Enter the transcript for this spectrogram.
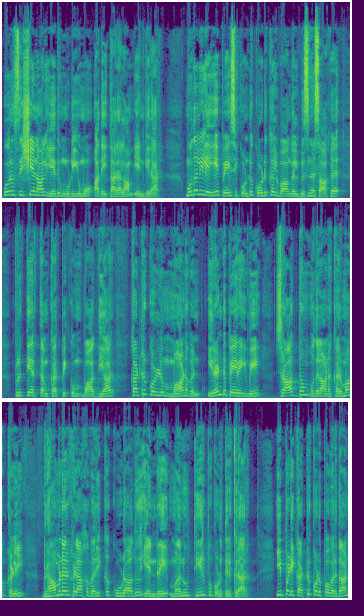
ஒரு சிஷ்யனால் எது முடியுமோ அதை தரலாம் என்கிறார். முதலிலேயே பேசிக்கொண்டு கொடுக்கல் வாங்கல் பிசினஸாக விருத்தியர்த்தம் கற்பிக்கும் வாத்தியார் கற்றுக்கொள்ளும் மாணவன் இரண்டு பேரையுமே ஸ்ராத்தம் முதலான கர்மாக்களில் பிராமணர்களாக வரிக்கக்கூடாது என்றே மனு தீர்ப்பு கொடுத்திருக்கிறார். இப்படி கற்றுக் கொடுப்பவர்தான்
